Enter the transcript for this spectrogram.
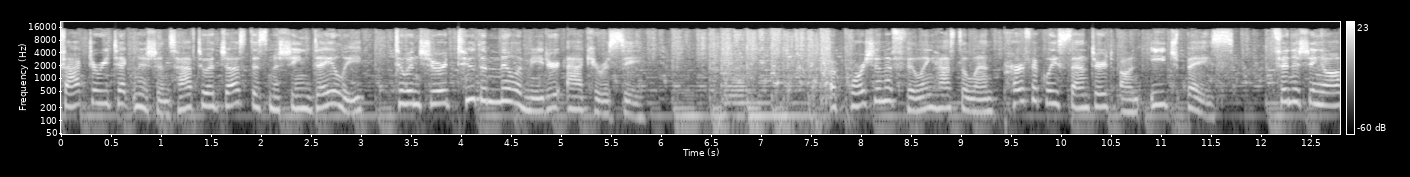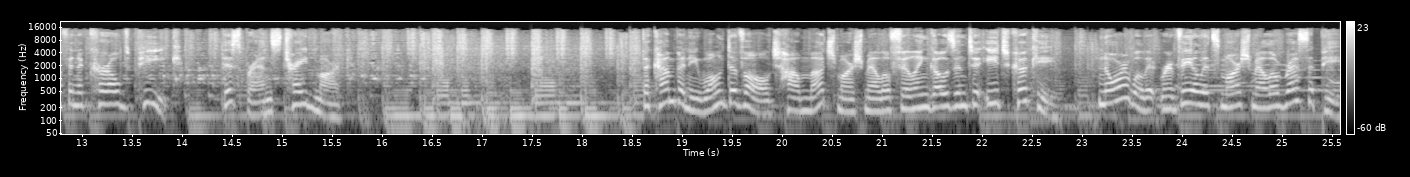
Factory technicians have to adjust this machine daily to ensure to the millimeter accuracy. A portion of filling has to land perfectly centered on each base, finishing off in a curled peak, this brand's trademark. The company won't divulge how much marshmallow filling goes into each cookie, nor will it reveal its marshmallow recipe.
